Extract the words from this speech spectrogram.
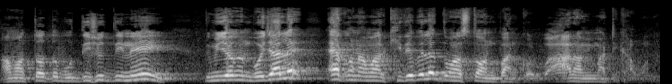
আমার তো অত বুদ্ধিশুদ্ধি নেই, তুমি যখন বোঝালে, এখন আমার খিদে পেলে তোমার স্তন পান করব, আর আমি মাটি খাব না।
